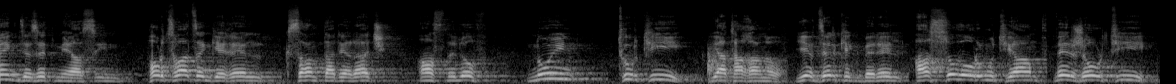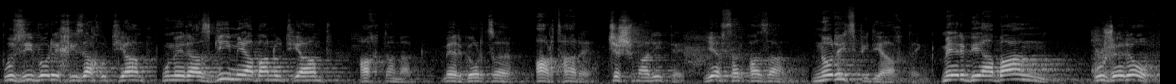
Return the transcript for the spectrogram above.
Մենք ձեզ հետ միասին փորձված ենք եղել 20 տարի առաջ անցնելով նույն Թուրքիի յաթաղանով եւ ձերք եք բերել Աստծո ողորմությամբ, մեր ժողովրդի ու զինվորի խիզախությամբ ու մեր ազգի միաբանությամբ հաղթանակ։ Մեր գործը արդար է, ճշմարիտ է եւ սրբազան։ Նորից պիտի հաղթենք։ Մեր բիաբան ուժերով,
